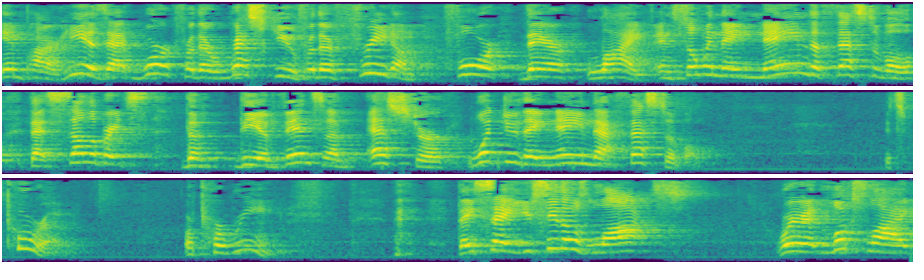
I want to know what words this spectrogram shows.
Empire. He is at work for their rescue, for their freedom, for their life. And so when they name the festival that celebrates the, the events of Esther, what do they name that festival? It's Purim or Purim. They say, you see those lots where it looks like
